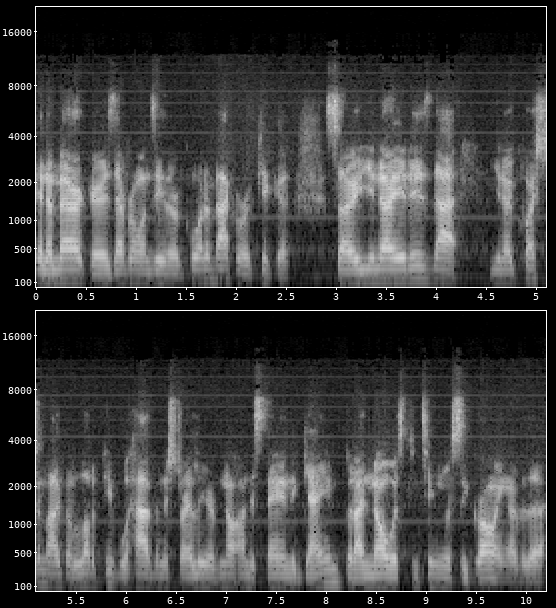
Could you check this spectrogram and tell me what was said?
in America is everyone's either a quarterback or a kicker. So you know, it is that you know question mark that a lot of people have in Australia of not understanding the game, but I know it's continuously growing over there.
